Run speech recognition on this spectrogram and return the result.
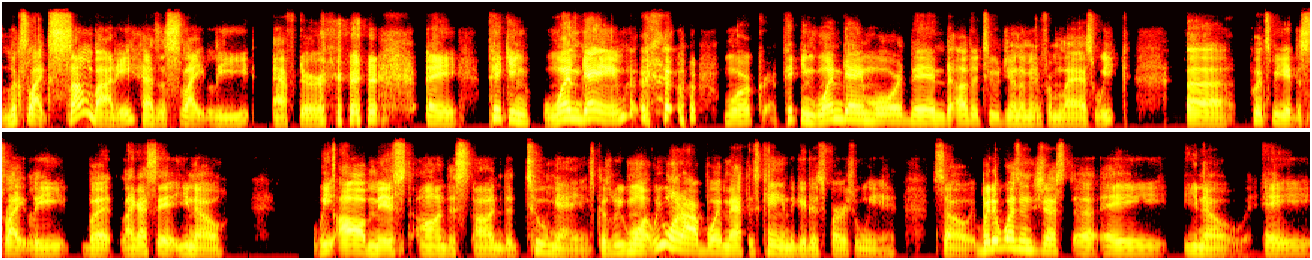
Looks like somebody has a slight lead after a picking one game more picking one game more than the other two gentlemen from last week uh puts me at the slight lead but like i said you know we all missed on this on the two games because we want we want our boy Mathis King to get his first win. So, but it wasn't just a, a you know a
